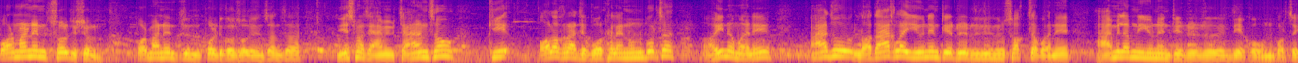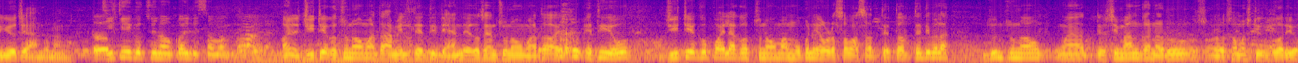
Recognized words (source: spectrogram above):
पर्मानेन्ट सोल्युसन पर्मानेन्ट जुन पोलिटिकल सोल्युसन छ यसमा चाहिँ हामी चाहन्छौँ कि अलग राज्य गोर्खाल्यान्ड हुनुपर्छ। होइन भने आज लद्दाखलाई युनियन टेरिटरी दिनु सक्छ भने हामीलाई पनि युनियन टेरिटरी दिएको हुनुपर्छ। यो चाहिँ हाम्रो माग हो जिटिएको चुनाव कहिलेसम्म? होइन जिटिएको चुनावमा त हामीले त्यति ध्यान दिएको छैन चुनावमा त। यति हो जिटिएको पहिलाको चुनावमा म पनि एउटा सभासद थिएँ तर त्यति बेला जुन चुनावमा त्यो सीमाङ्कनहरू समष्टिको गरियो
